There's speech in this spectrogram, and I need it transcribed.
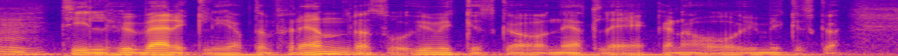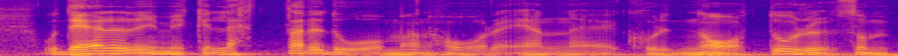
Mm. till hur verkligheten förändras och hur mycket ska nätläkarna ha, hur mycket ska... Och där är det mycket lättare då om man har en koordinator som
